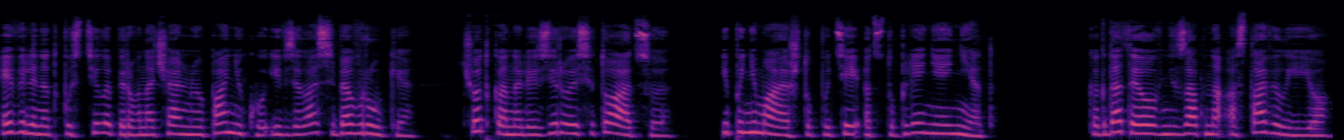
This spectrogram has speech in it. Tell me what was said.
Эвелин отпустила первоначальную панику и взяла себя в руки, четко анализируя ситуацию и понимая, что путей отступления нет. Когда Тео внезапно оставил ее,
